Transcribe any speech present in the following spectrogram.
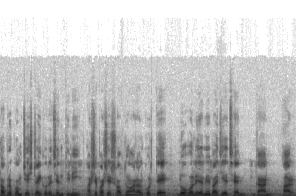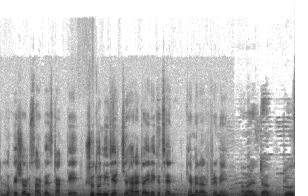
সব রকম চেষ্টাই করেছেন তিনি। আশেপাশের শব্দ আড়াল করতে লো ভলিউমে বাজিয়েছেন গান আর লোকেশন সারফেস ঢাকতে শুধু নিজের চেহারাটাই রেখেছেন ক্যামেরার ফ্রেমে। আমার একটা ক্লোজ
